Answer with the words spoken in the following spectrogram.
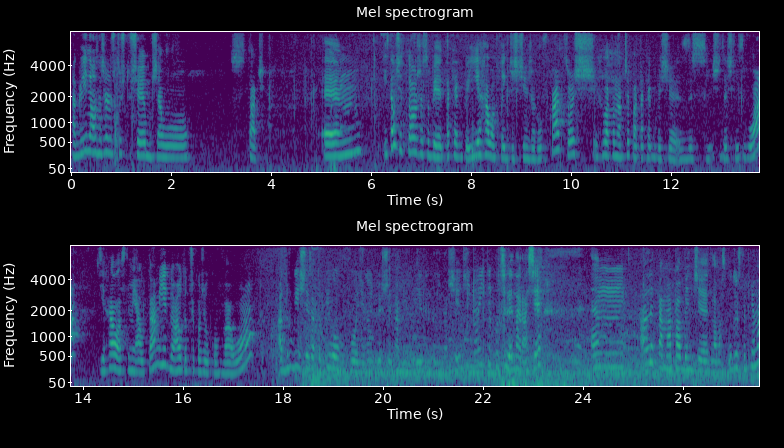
A gliny oznaczają, że coś tu się musiało stać. Em, I stało się to, że sobie tak jakby jechała tutaj gdzieś ciężarówka, coś, chyba ta naczepa tak jakby się ześlizgła, zjechała z tymi autami, jedno auto przekoziołkowało, a drugie się zatopiło w wodzie, no i tu jeszcze gli- jeden glina siedzi, no i tylko tyle na razie. Em, ale ta mapa będzie dla Was udostępniona,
